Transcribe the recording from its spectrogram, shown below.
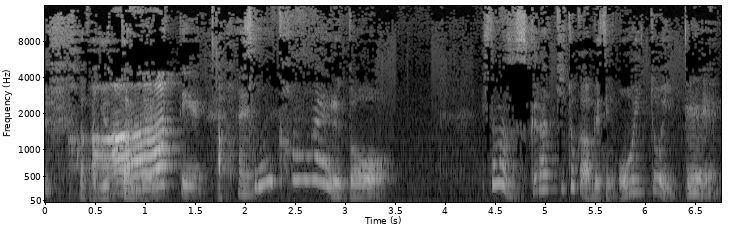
言ったんで。あーっていう。あ、はい。そう考えるとひとまずスクラッチとかは別に置いといて、うん。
